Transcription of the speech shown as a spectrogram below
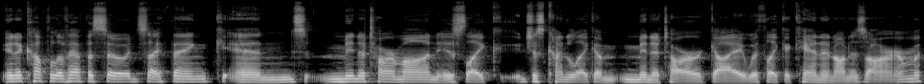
in a couple of episodes, I think, and Minotaurmon is like just kind of like a minotaur guy with like a cannon on his arm.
